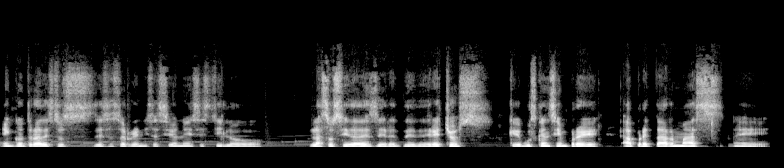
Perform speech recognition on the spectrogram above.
en contra de, estos, de esas organizaciones estilo las sociedades de, de derechos que buscan siempre apretar más eh,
